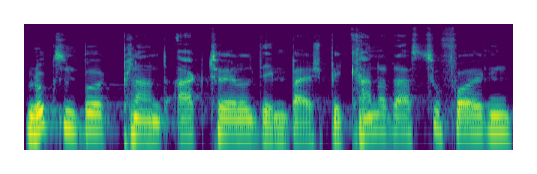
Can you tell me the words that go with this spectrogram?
Luxemburg plant aktuell dem Beispiel Kanadas zu folgen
